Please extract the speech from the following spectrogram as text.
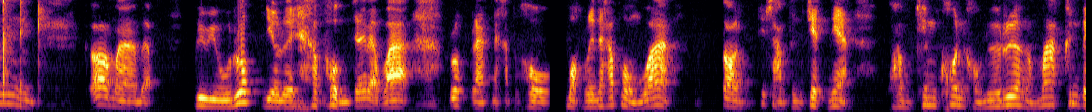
น ก็มาแบบรีวิวรวบเดียวเลยนะครับผมจะได้แบบว่ารวบรัดนะครับทุกคนบอกเลยนะครับผมว่าตอนที่ 3 ถึง 7 เนี่ยความเข้มข้นของเนื้อเรื่องมากขึ้นไป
